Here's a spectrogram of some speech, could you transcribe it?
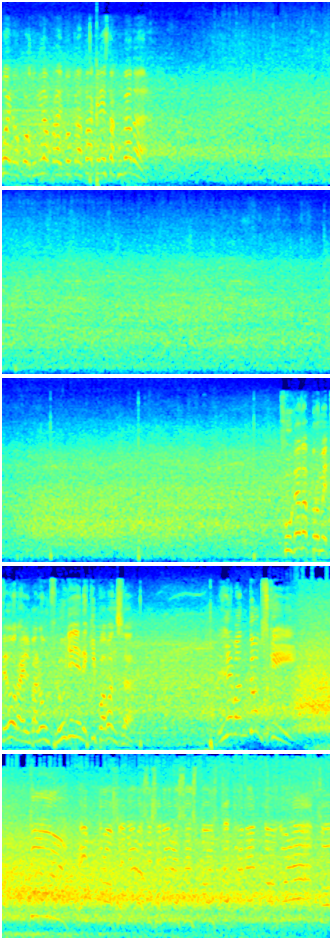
Buena oportunidad para el contraataque en esta jugada. Jugada prometedora, el balón fluye y el equipo avanza. Lewandowski. ¡Gol! Entró, señoras y señores, esto está tremendo golazo.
